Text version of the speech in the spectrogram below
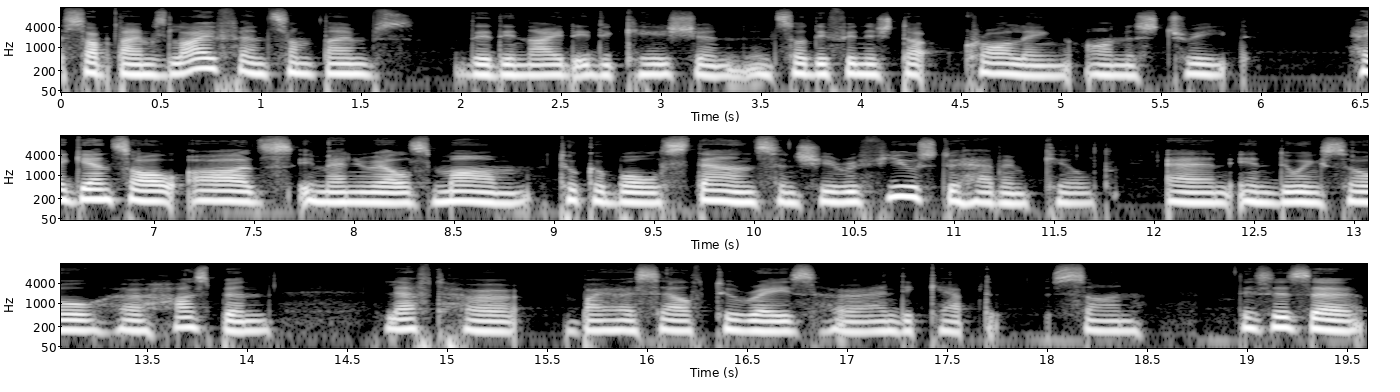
sometimes life and sometimes they denied education. And so they finished up crawling on the street. Against all odds, Emmanuel's mom took a bold stance and she refused to have him killed. And in doing so, her husband left her by herself to raise her handicapped son. This is a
